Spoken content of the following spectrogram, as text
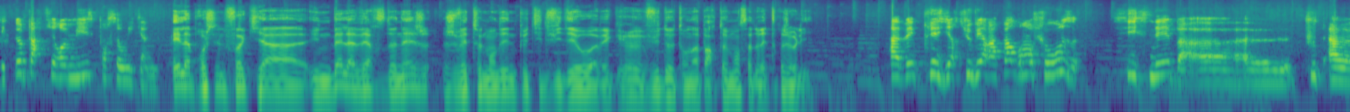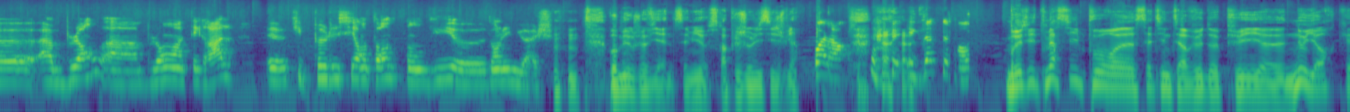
et deux parties remises pour ce week-end. Et la prochaine fois qu'il y a une belle averse de neige, je vais te demander une petite vidéo avec euh, vue de ton appartement, ça doit être très joli. Avec plaisir. Tu verras pas grand chose, si ce n'est bah, euh, tout un, un blanc, un blanc intégral, euh, qui peut laisser entendre qu'on vit euh, dans les nuages. Vaut mieux que je vienne, c'est mieux. Ce sera plus joli si je viens. voilà, exactement. Brigitte, merci pour euh, cette interview depuis New York.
